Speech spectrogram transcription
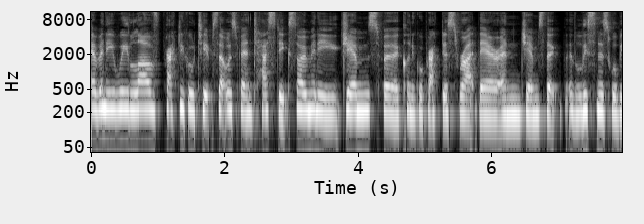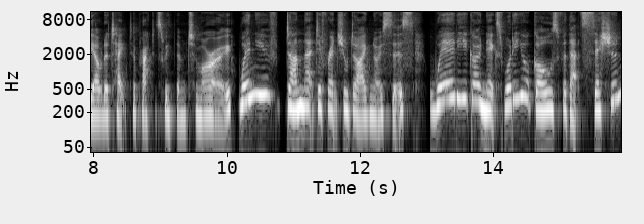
Ebony, we love practical tips. That was fantastic. So many gems for clinical practice right there, and gems that the listeners will be able to take to practice with them tomorrow. When you've done that differential diagnosis, where do you go next? What are your goals for that session?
